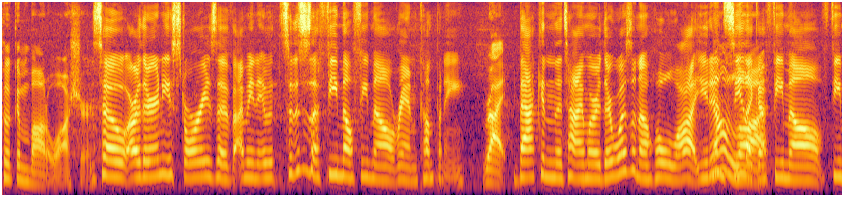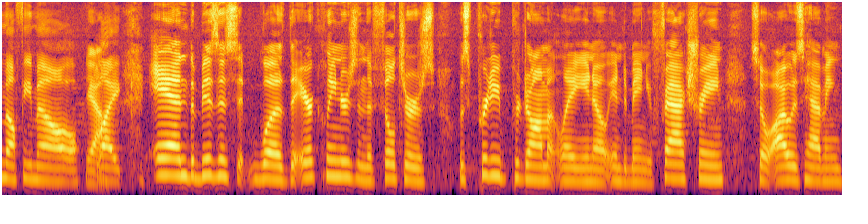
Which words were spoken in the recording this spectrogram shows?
cook and bottle washer. So, are there any stories of? I mean, it, was- so this is a female female ran company, Right. Back in the time where there wasn't a whole lot, you didn't Not a see like a female female female Yeah. like and the business was the air cleaners and the filters was pretty predominantly, you know, into manufacturing. So I was having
